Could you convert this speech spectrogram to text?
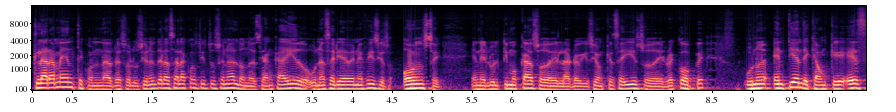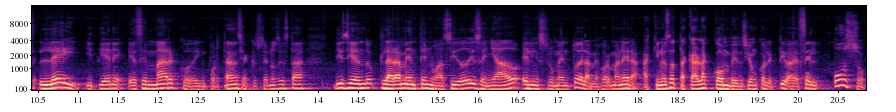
claramente con las resoluciones de la Sala Constitucional donde se han caído una serie de beneficios, 11 en el último caso de la revisión que se hizo de Recope, uno entiende que aunque es ley y tiene ese marco de importancia que usted nos está diciendo, claramente no ha sido diseñado el instrumento de la mejor manera. Aquí no es atacar la convención colectiva, es el uso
